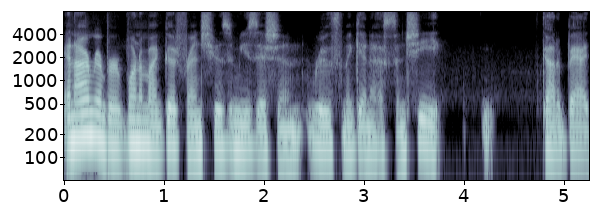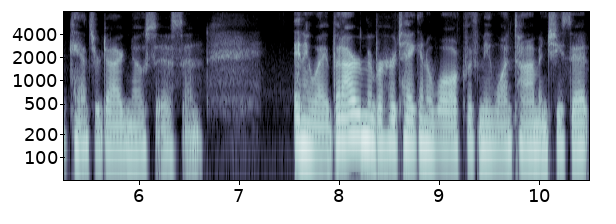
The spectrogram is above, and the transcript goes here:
And I remember one of my good friends, she was a musician, Ruth McGinnis, and she got a bad cancer diagnosis. And anyway, but I remember her taking a walk with me one time and she said,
